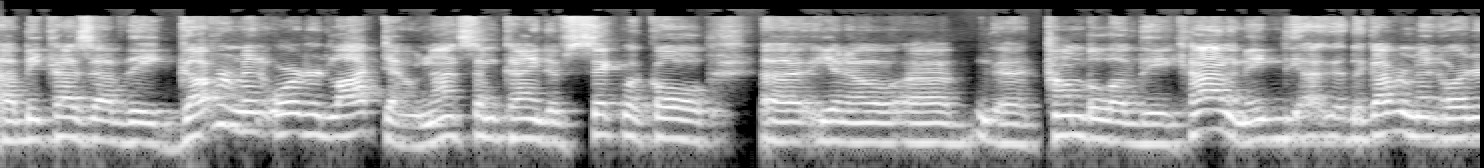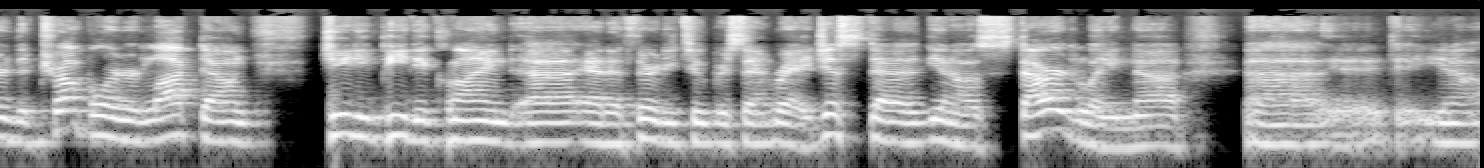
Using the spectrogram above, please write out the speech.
uh, because of the government ordered lockdown, not some kind of cyclical, uh, you know, uh, uh, tumble of the economy. The, uh, the, government ordered, the Trump ordered lockdown. GDP declined at a 32% rate. Just, you know, startling. Uh, you know,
